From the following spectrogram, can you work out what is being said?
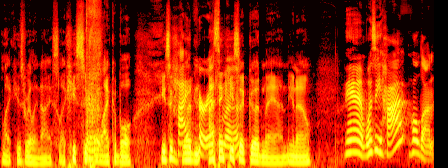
like he's really nice. Like he's super likable. He's a High good. Charisma. I think he's a good man. You know. Man, was he hot? Hold on.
